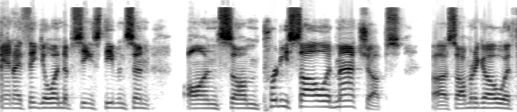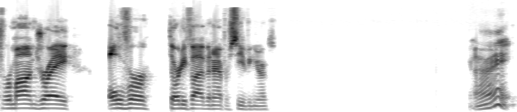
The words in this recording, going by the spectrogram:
And I think you'll end up seeing Stevenson on some pretty solid matchups. Uh, so I'm going to go with Rhamondre over 35 and a half receiving yards. All right.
